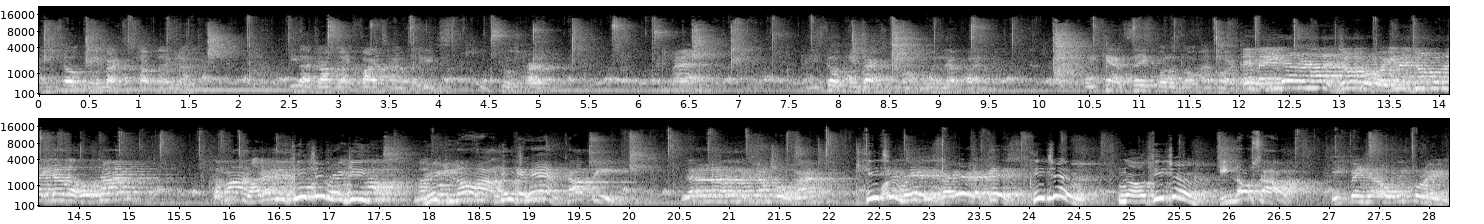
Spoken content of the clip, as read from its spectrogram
and he still came back to stop that guy. He got dropped like five times at least. He was hurt, like bad, he still came back to win that fight. You can't say Cotto don't have heart. Hey man, you gotta learn how to jump rope. Are you gonna jump rope like that the whole time? Come on. Why don't you teach him, Ricky? You know how. Look at him. Copy. You gotta learn how to jump rope, man. Teach Watch him, Ricky. Right here, like this. Teach him. No, teach him. He knows how. He's been here all week already.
